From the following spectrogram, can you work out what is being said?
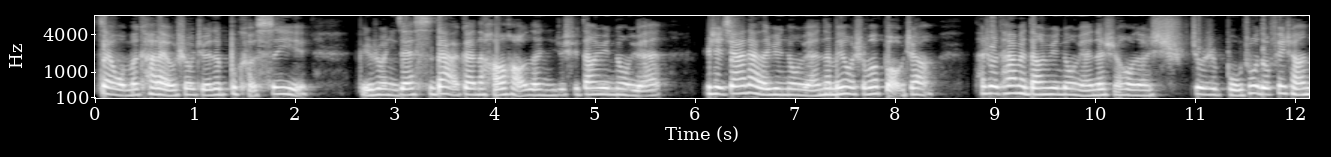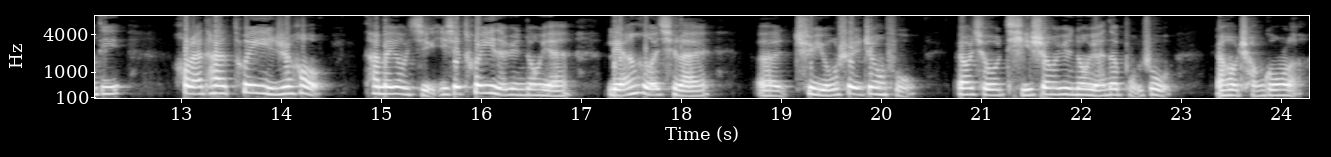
在我们看来，有时候觉得不可思议。比如说，你在四大干得好好的，你就去当运动员。而且加拿大的运动员呢，没有什么保障。他说他们当运动员的时候呢，是就是补助都非常低。后来他退役之后，他们又几一些退役的运动员联合起来，呃，去游说政府，要求提升运动员的补助，然后成功了。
